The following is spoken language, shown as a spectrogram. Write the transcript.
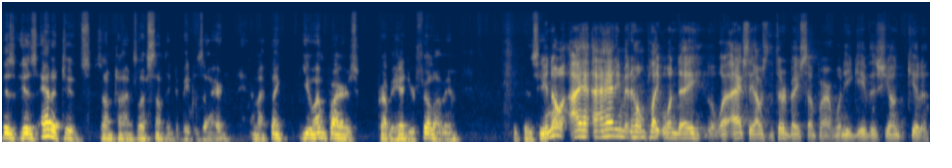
His his attitudes sometimes left something to be desired, and I think you umpires probably had your fill of him because he, you know I I had him at home plate one day. Well, actually, I was the third base umpire when he gave this young kid a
